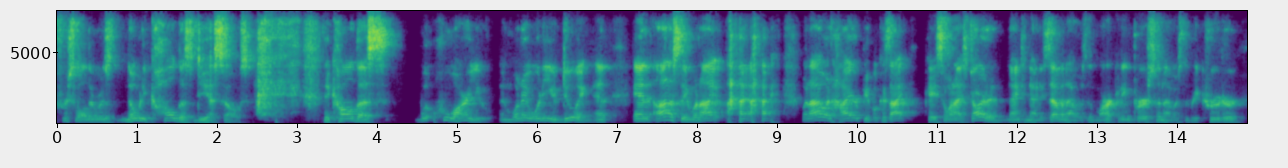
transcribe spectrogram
first of all, there was nobody called us DSOs. they called us who are you and what are, what are you doing and and honestly when I, I when i would hire people because i okay so when i started in 1997 i was the marketing person i was the recruiter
